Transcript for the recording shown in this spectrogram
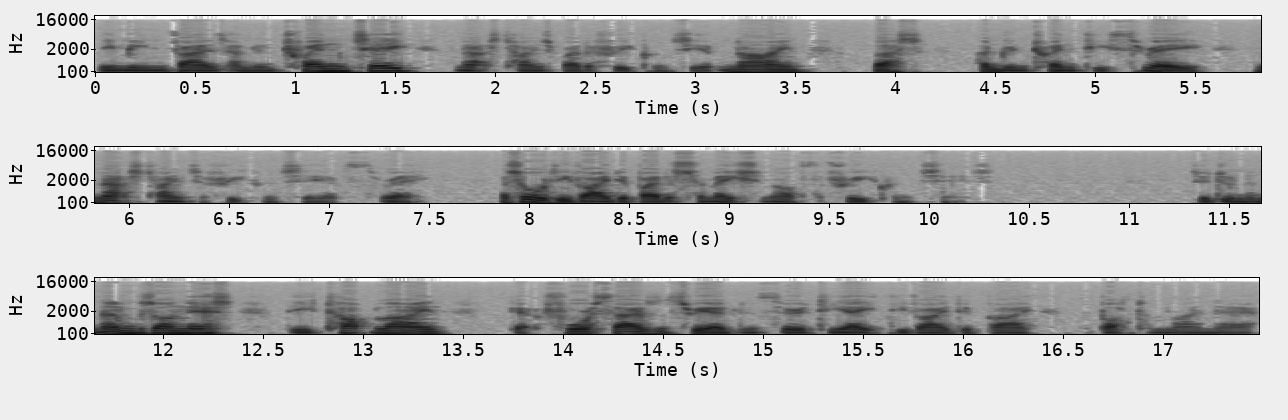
the mean value is 120, and that's times by the frequency of 9, plus 123, and that's times the frequency of 3. That's all divided by the summation of the frequencies. So doing the numbers on this, the top line get 4,338 divided by the bottom line there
